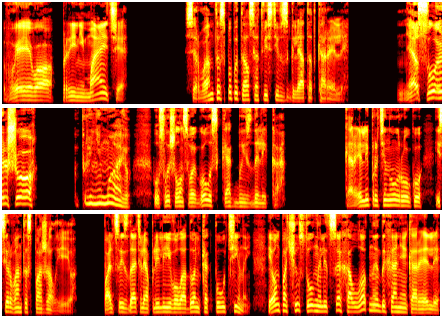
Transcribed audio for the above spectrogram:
Вы его принимаете?» Сервантес попытался отвести взгляд от Карелли. «Не слышу!» «Принимаю», — услышал он свой голос как бы издалека. Карелли протянул руку, и Сервантес пожал ее. Пальцы издателя оплели его ладонь, как паутиной, и он почувствовал на лице холодное дыхание Карелли,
